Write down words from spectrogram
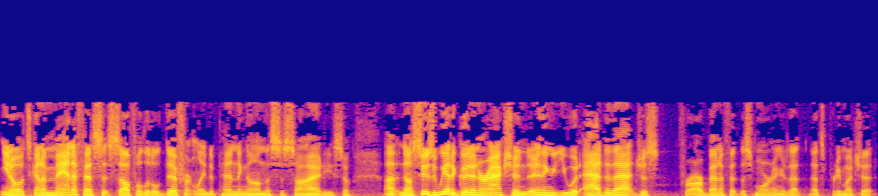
you know it's going to manifest itself a little differently depending on the society. So uh, now, Susie, we had a good interaction. Anything you would add to that, just for our benefit this morning? Is that that's pretty much it?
